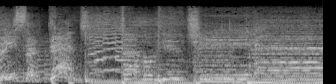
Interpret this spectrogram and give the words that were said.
Lisa Dent, WGN.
